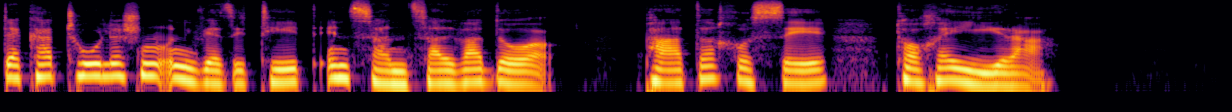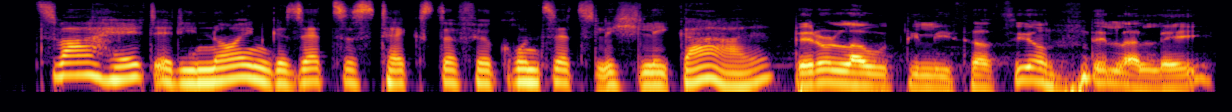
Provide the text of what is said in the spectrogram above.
der Katholischen Universität in San Salvador, Pater José Tojeira. Zwar hält er die neuen Gesetzestexte für grundsätzlich legal, pero la utilización de la ley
